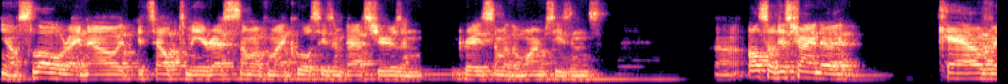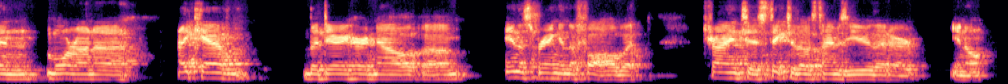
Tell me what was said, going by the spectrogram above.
you know, slow right now, it, it's helped me rest some of my cool season pastures and graze some of the warm seasons. Uh, also, just trying to calve and more on a. I calve the dairy herd now um, in the spring and the fall, but trying to stick to those times of year that are, you know,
